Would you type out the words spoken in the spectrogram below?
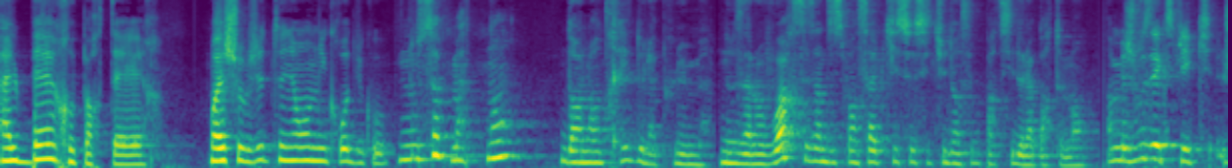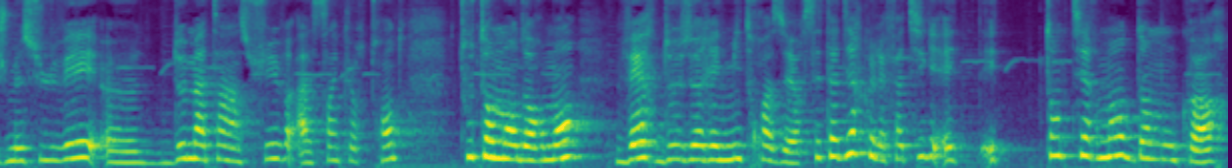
Albert reporter. Ouais, je suis obligée de tenir mon micro du coup. Nous sommes maintenant dans l'entrée de la plume. Nous allons voir ces indispensables qui se situent dans cette partie de l'appartement. Non mais je vous explique, je me suis levée euh, deux matins à suivre à 5h30 tout en m'endormant vers 2h30, 3h. C'est-à-dire que la fatigue est, est entièrement dans mon corps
